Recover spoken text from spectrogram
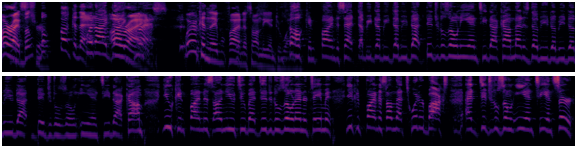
All right, but, but fuck that. But I All right. digress. Where can they find us on the interweb? Y'all can find us at www.digitalzoneent.com. That is www.digitalzoneent.com. You can find us on YouTube at Digital Zone Entertainment. You can find us on that Twitter box at Digital Zone ENT. And, sir,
